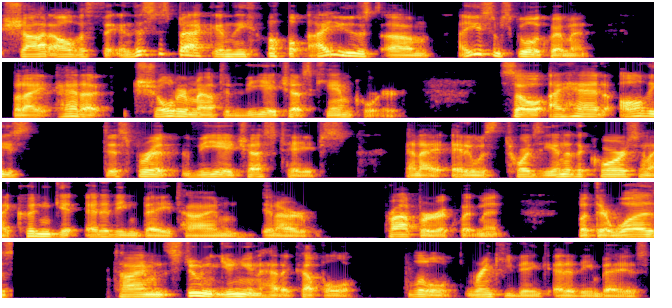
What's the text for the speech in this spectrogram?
shot all the thing. And this is back in the old, I used um I used some school equipment, but I had a shoulder mounted VHS camcorder. So I had all these disparate VHS tapes and I and it was towards the end of the course and I couldn't get editing bay time in our proper equipment, but there was time. The student union had a couple little rinky dink editing bays.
